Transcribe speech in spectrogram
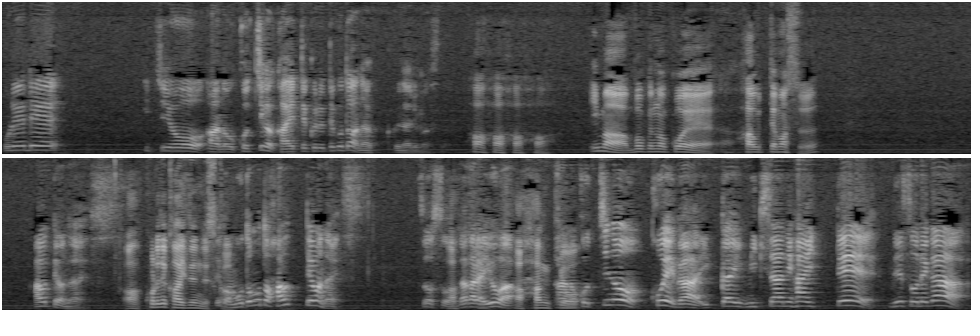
これで、一応、あの、こっちが返ってくるってことはなくなりますね。はははは。今、僕の声、羽打ってます？羽打ってはないです。あ、これで改善ですてか、かもともと羽打ってはないです。そうそあう。だから要あ、は、反あの、響。こっちの声が一回ミキサーに入って、で、それが、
